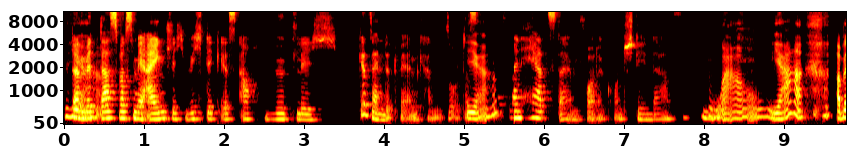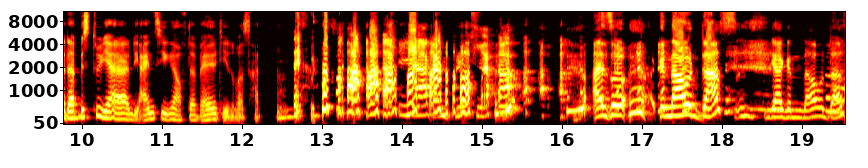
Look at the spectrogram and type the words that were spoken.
damit ja. das, was mir eigentlich wichtig ist, auch wirklich gesendet werden kann. So, dass, ja. dass mein Herz da im Vordergrund stehen darf. Mhm. Wow, ja. Aber da bist du ja die Einzige auf der Welt, die sowas hat. Ne? ja, ganz sicher. Also genau das ja genau das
